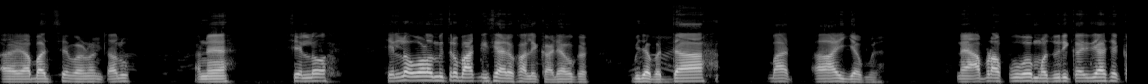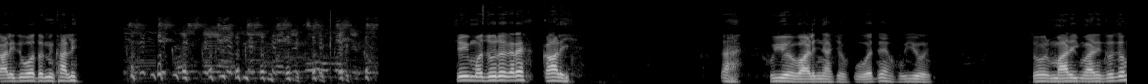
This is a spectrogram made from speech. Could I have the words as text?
આ બાદ છે વર્ણન ચાલુ. અને છેલ્લો છેલ્લો વાળો મિત્રો બાકી છે આરો ખાલી કાઢ્યા વગર. બીજા બધા બાદ આવી ગયા બધા. ને આપણા ફૂ મજૂરી કરી રહ્યા છે. કાળી જુઓ તમે ખાલી. કેવી મજૂરી કરે? કાળી. હુયો વાળી નાખ્યો ફૂ તે હુયો જોર મારી મારી, જોજો.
